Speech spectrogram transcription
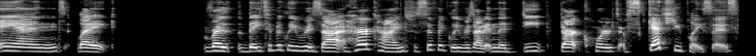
and like re- they typically reside her kind specifically reside in the deep dark corners of sketchy places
